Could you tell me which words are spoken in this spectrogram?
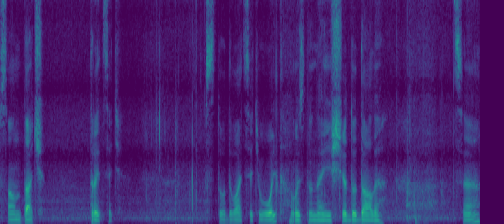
SoundTouch 30. 120 вольт. Ось до неї ще додали це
